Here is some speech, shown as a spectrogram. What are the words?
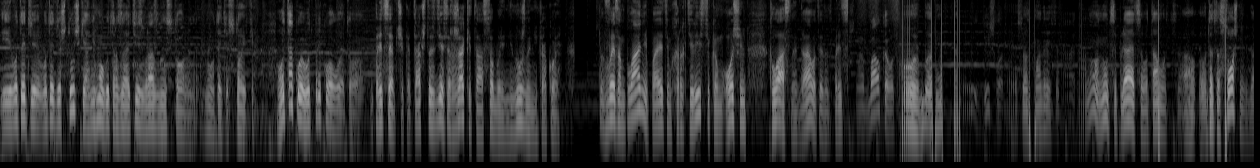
И вот эти, вот эти штучки, они могут разойтись в разные стороны. Ну, вот эти стойки. Вот такой вот прикол у этого прицепчика. Так что здесь ржаки-то особо не нужно никакой. В этом плане, по этим характеристикам, очень классный, да, вот этот прицеп. Балка, вот, ой, дышло, то вот смотрите, оно, ну, цепляется вот там вот, а, вот это сошник, да,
